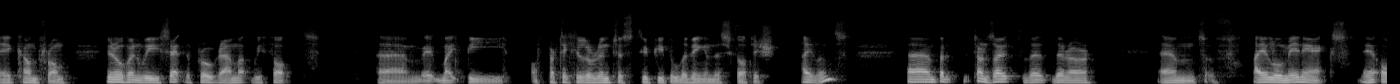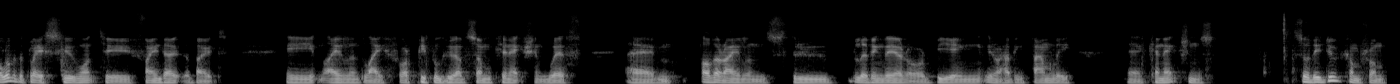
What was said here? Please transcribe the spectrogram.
uh, come from. You know, when we set the program up, we thought um, it might be of particular interest to people living in the Scottish Islands. Um, but it turns out that there are um, sort of islomaniacs uh, all over the place who want to find out about a island life or people who have some connection with um, other islands through living there or being, you know, having family uh, connections. So they do come from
